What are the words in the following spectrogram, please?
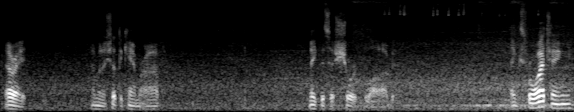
Alright, I'm going to shut the camera off. Make this a short vlog. Thanks for watching.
